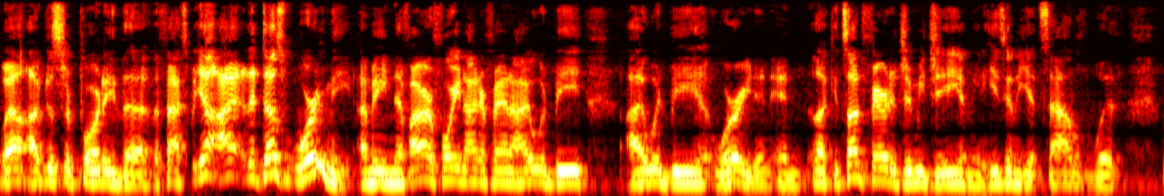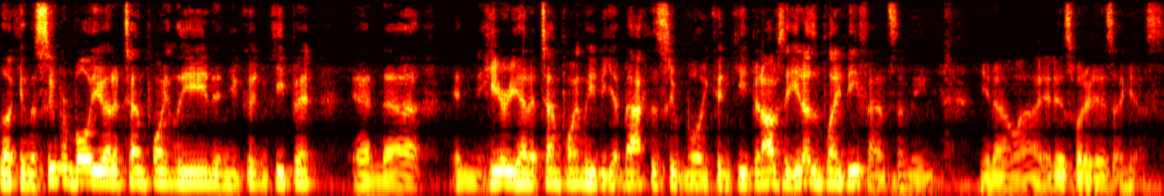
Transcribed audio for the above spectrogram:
well, I'm just reporting the the facts. But yeah, I, it does worry me. I mean, if I were a 49er fan, I would be I would be worried. And, and look, it's unfair to Jimmy G. I mean, he's going to get saddled with. Look, in the Super Bowl, you had a 10 point lead and you couldn't keep it. And uh, and here you had a 10 point lead to get back to the Super Bowl. You couldn't keep it. Obviously, he doesn't play defense. I mean, you know, uh, it is what it is, I guess.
